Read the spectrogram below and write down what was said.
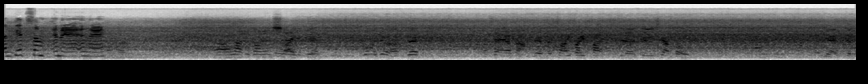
and get some in there. I'll have it on yeah. What do after, I'll set it up back to the, the. Yeah, the I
